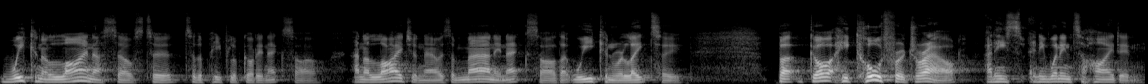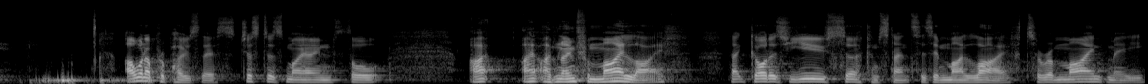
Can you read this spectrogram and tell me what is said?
we can align ourselves to, to the people of God in exile. And Elijah now is a man in exile that we can relate to. But God, he called for a drought and, he's, and he went into hiding. I want to propose this just as my own thought. I, I, I've known from my life that God has used circumstances in my life to remind me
